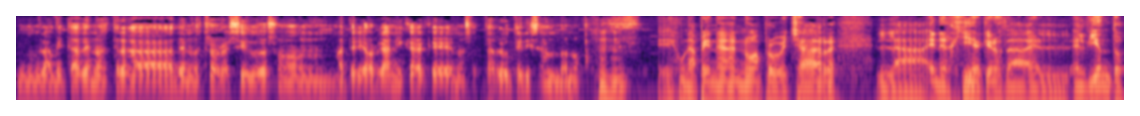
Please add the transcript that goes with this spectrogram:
la mitad de nuestra de nuestros residuos son materia orgánica que no se está reutilizando, ¿no? Es una pena no aprovechar la energía que nos da el, viento,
